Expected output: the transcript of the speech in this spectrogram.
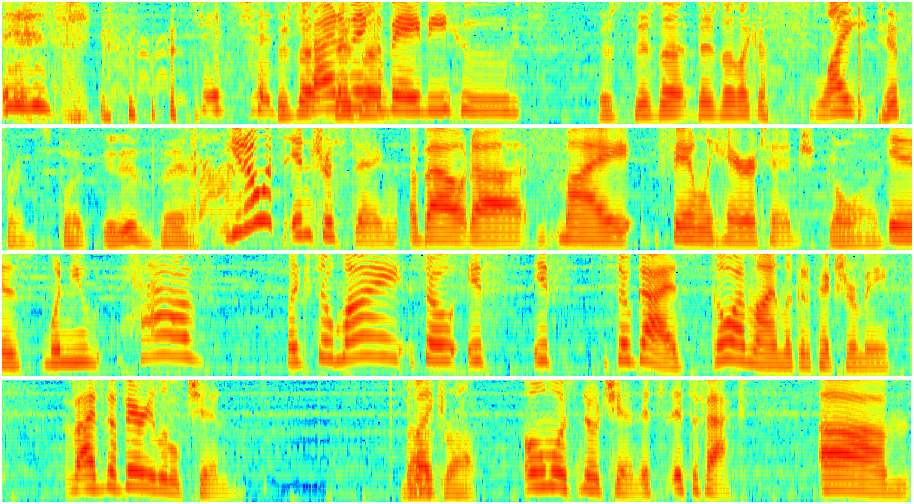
It's, it's, it's There's a- trying to make a, a- baby who's. There's there's a there's a like a slight difference, but it is there. You know what's interesting about uh, my family heritage Go on. is when you have, like, so my, so if, if, so guys, go online, look at a picture of me. I've got very little chin. Not like- a drop. almost no chin. It's it's a fact. Um,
